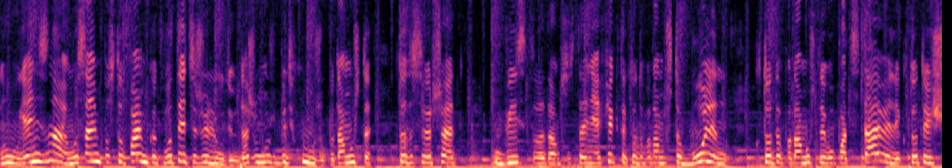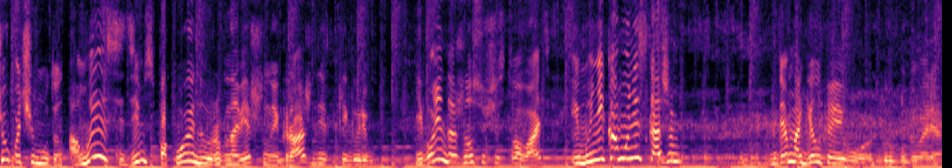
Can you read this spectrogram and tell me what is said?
Ну, я не знаю, мы сами поступаем, как вот эти же люди, даже может быть хуже, потому что кто-то совершает убийство там, в состоянии аффекта, кто-то потому что болен, кто-то потому что его подставили, кто-то еще почему-то. А мы сидим спокойные, уравновешенные граждане, такие говорим, его не должно существовать, и мы никому не скажем, где могилка его, грубо говоря.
